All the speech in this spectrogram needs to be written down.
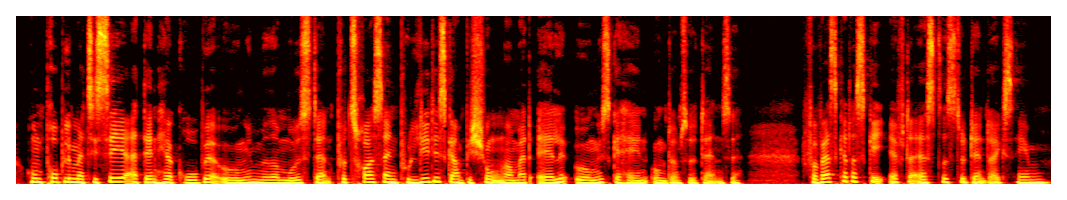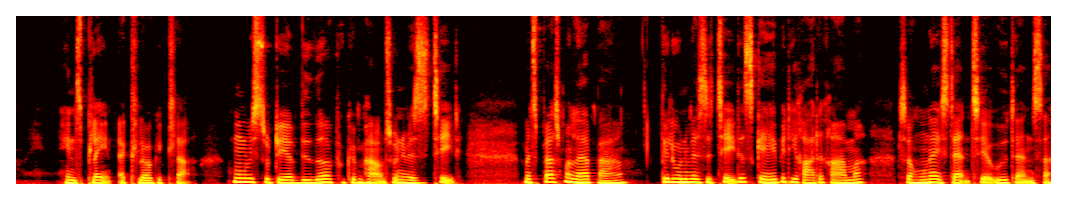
Hun problematiserer, at den her gruppe af unge møder modstand på trods af en politisk ambition om, at alle unge skal have en ungdomsuddannelse. For hvad skal der ske efter Astrids studentereksamen? Hendes plan er klokkeklar. Hun vil studere videre på Københavns Universitet. Men spørgsmålet er bare, vil universitetet skabe de rette rammer, så hun er i stand til at uddanne sig?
